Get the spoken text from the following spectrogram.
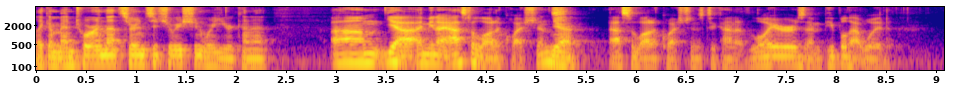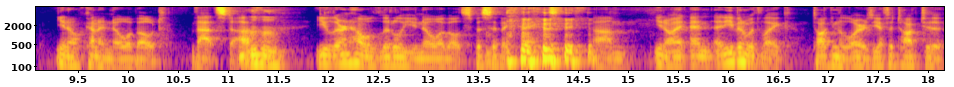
like a mentor in that certain situation where you're kind of Um, yeah, I mean, I asked a lot of questions. Yeah. asked a lot of questions to kind of lawyers and people that would, you know, kind of know about that stuff. Mm-hmm. You learn how little you know about specific things. um, you know, and, and even with like talking to lawyers, you have to talk to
